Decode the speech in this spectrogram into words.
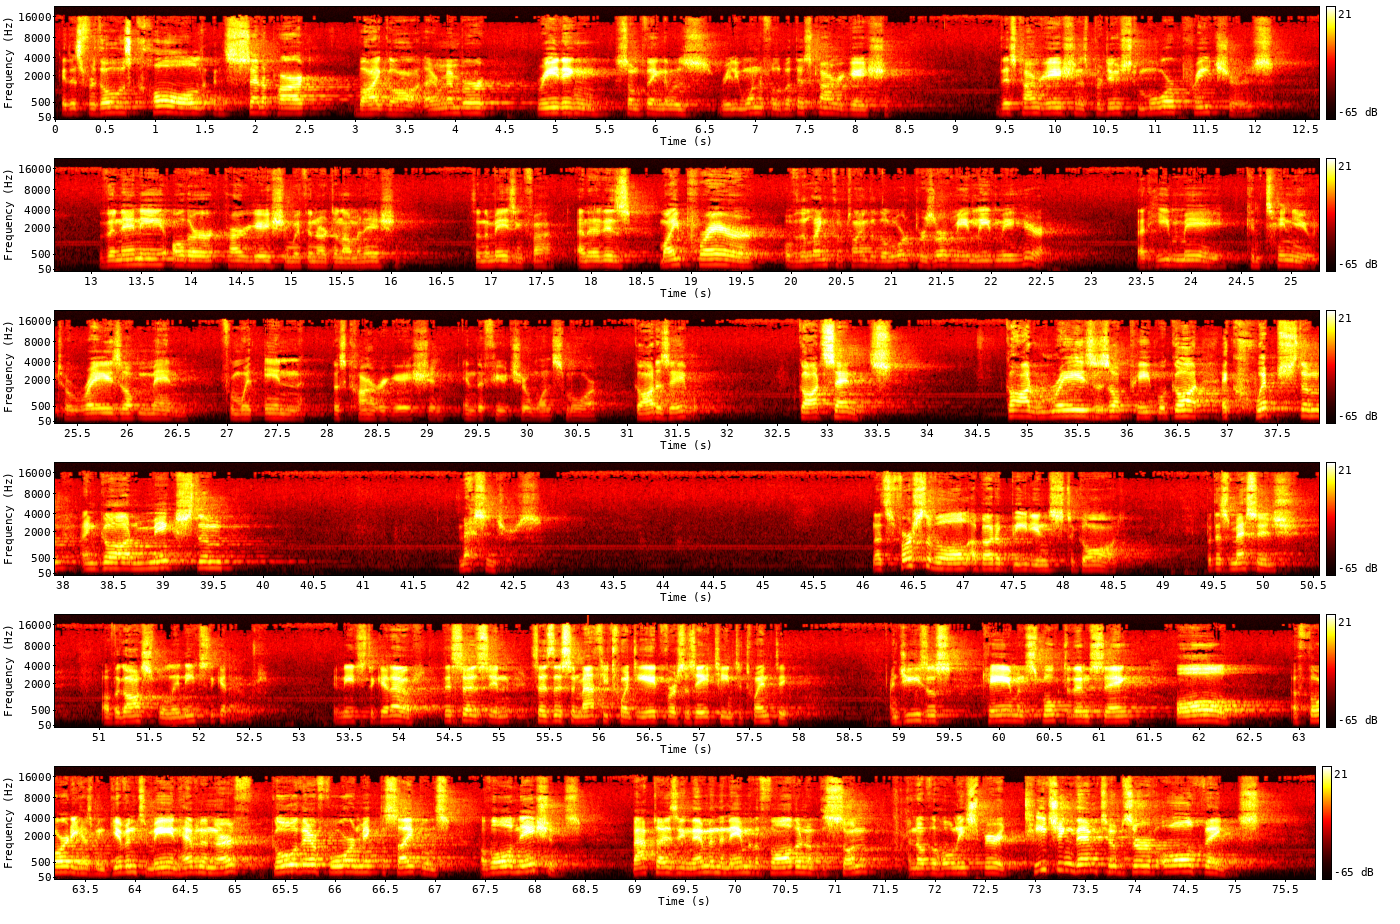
It is for those called and set apart by God. I remember reading something that was really wonderful about this congregation. This congregation has produced more preachers than any other congregation within our denomination. It's an amazing fact. And it is my prayer over the length of time that the Lord preserve me and leave me here, that He may continue to raise up men from within this congregation in the future once more. God is able. God sends. God raises up people. God equips them and God makes them messengers. That's first of all about obedience to God. But this message of the gospel, it needs to get out. It needs to get out. This says in says this in Matthew 28 verses 18 to 20. And Jesus came and spoke to them saying, "All authority has been given to me in heaven and earth. Go therefore and make disciples of all nations, baptizing them in the name of the Father and of the Son and of the Holy Spirit, teaching them to observe all things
